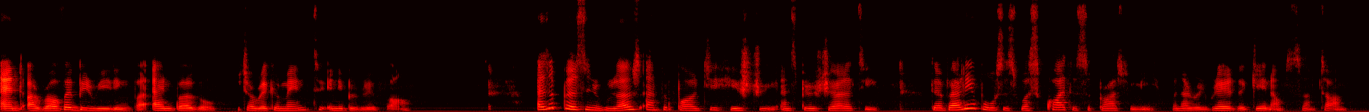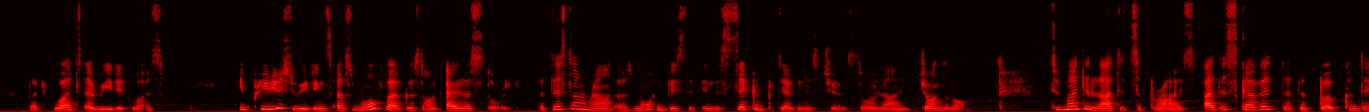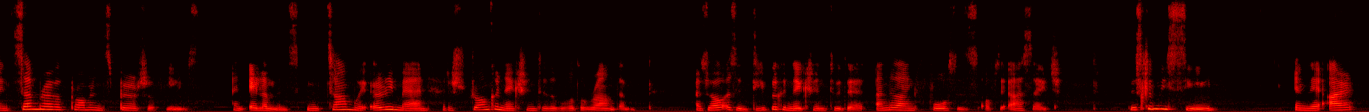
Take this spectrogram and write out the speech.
and I'd Rather Be Reading by Anne Bogel, which I recommend to any bibliophile. As a person who loves anthropology, history, and spirituality, The Valley of Horses was quite a surprise for me when I reread it again after some time. But what a read it was! In previous readings, I was more focused on Ayla's story, but this time around I was more invested in the second protagonist's storyline, Jondalar. To my delighted surprise, I discovered that the book contained some rather prominent spiritual themes and elements in a time where early man had a strong connection to the world around them, as well as a deeper connection to the underlying forces of the Ice Age. This can be seen in their,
